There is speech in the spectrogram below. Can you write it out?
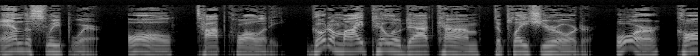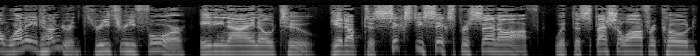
and the sleepwear, all top quality. Go to mypillow.com to place your order or call 1-800-334-8902. Get up to 66% off with the special offer code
